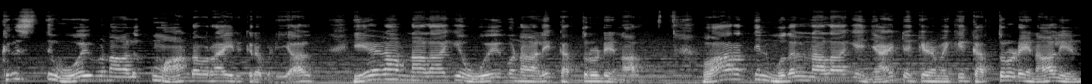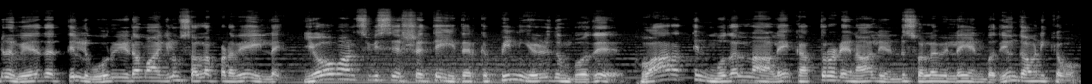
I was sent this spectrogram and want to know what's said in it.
கிறிஸ்து ஓய்வு நாளுக்கும் ஆண்டவராய் இருக்கிறபடியால் ஏழாம் நாளாகிய ஓய்வு நாளே கர்த்தருடைய நாள். வாரத்தின் முதல் நாளாகிய ஞாயிற்றுக்கிழமைக்கு கர்த்தருடைய நாள் என்று வேதத்தில் ஒரு இடமாகிலும் சொல்லப்படவே இல்லை. யோவான் சுவிசேஷத்தை இதற்கு பின் எழுதும்போது வாரத்தின் முதல் நாளே கர்த்தருடைய நாள் என்று சொல்லவில்லை என்பதையும் கவனிக்கவும்.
